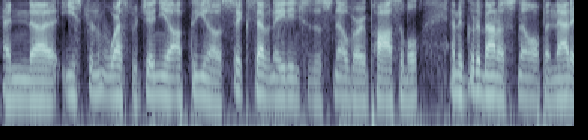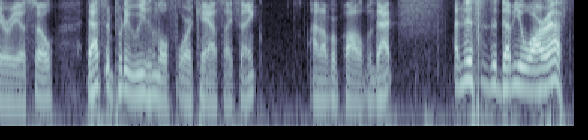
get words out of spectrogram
and uh, eastern West Virginia, up to you know six, seven, eight inches of snow, very possible, and a good amount of snow up in that area. So that's a pretty reasonable forecast, I think. I don't have a problem with that. And this is the WRF.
